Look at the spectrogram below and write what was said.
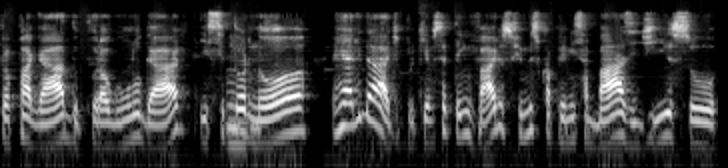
propagado por algum lugar e se uhum. tornou realidade, porque você tem vários filmes com a premissa base disso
